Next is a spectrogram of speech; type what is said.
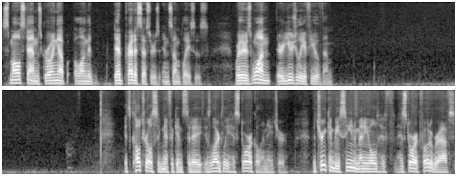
small stems growing up along the dead predecessors in some places. Where there's one, there are usually a few of them. Its cultural significance today is largely historical in nature. The tree can be seen in many old his historic photographs,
